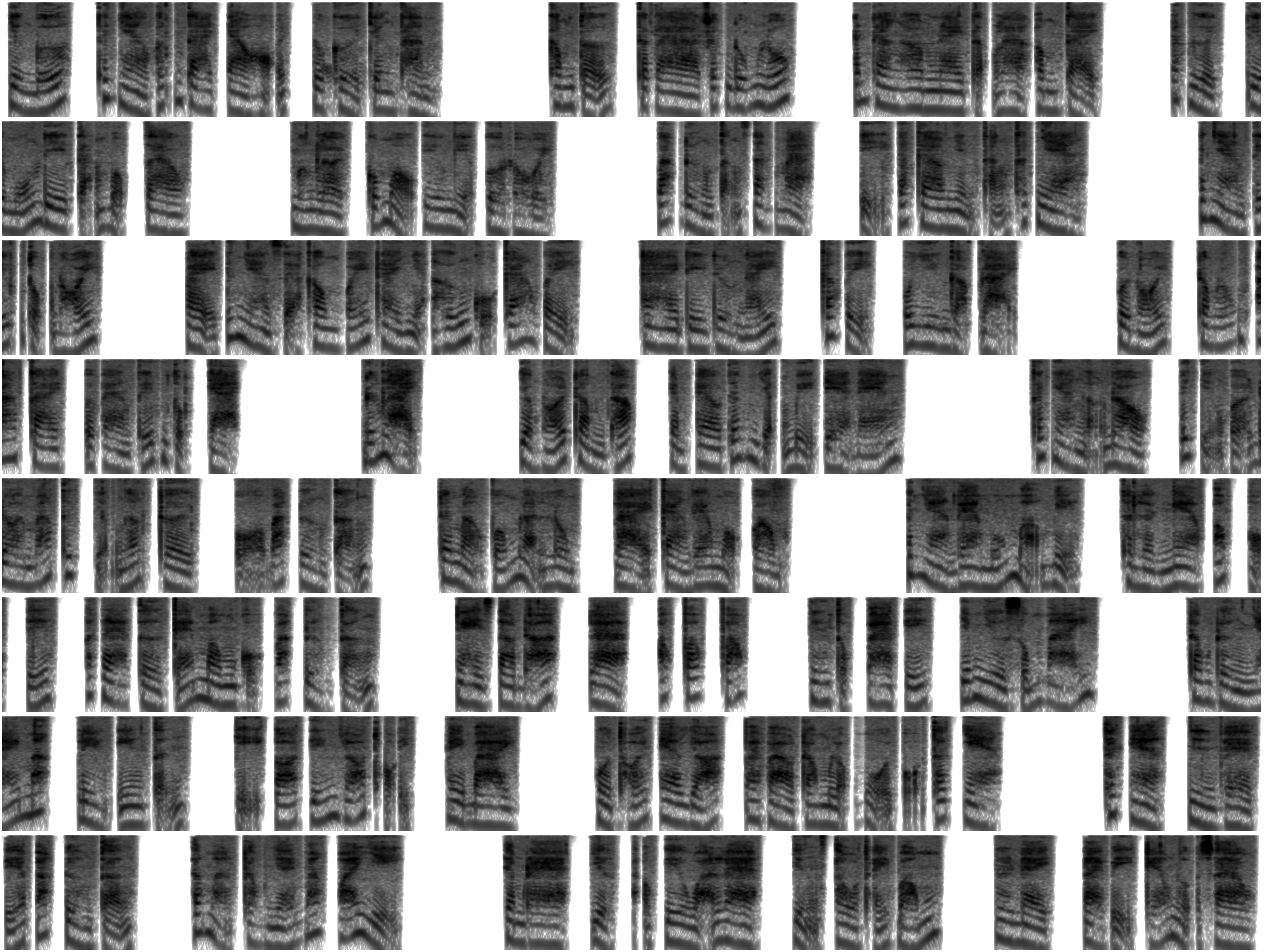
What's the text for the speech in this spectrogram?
Dừng bữa, thất nhàn vẫn ta chào hỏi, nụ cười chân thành. Công tử, thật là rất đúng lúc. Ánh trăng hôm nay thật là không tệ. Các người đều muốn đi tản bột sao mừng lời của mộ yêu nghiệt vừa rồi. Bác đường tận xanh mặt, chỉ các cao nhìn thẳng thất nhàng. Thất nhàng tiếp tục nói, vậy thất nhàng sẽ không quấy rầy nhã hứng của các vị. Ai đi đường nấy, các vị có duyên gặp lại. Vừa nói, trong lúc phát tay, vừa vàng tiếp tục chạy. Đứng lại, giọng nói trầm thấp, kèm theo tức giận bị đè nén. Thất nhàng ngẩn đầu, đối diện với đôi mắt tức giận ngất trời của bác đường tẩn. Trên mặt vốn lạnh lùng, lại càng đeo một vòng. Bác nhàn đang muốn mở miệng, thì lần nghe phóc một tiếng phát ra từ cái mông của bác đường tẩn. Ngay sau đó là phóc phóc phóc, liên tục ba tiếng giống như súng máy. Trong rừng nháy mắt liền yên tĩnh, chỉ có tiếng gió thổi, mây bay. Mùi thổi theo gió bay vào trong lỗ mũi của thất nhà. Thất nhà nhìn về phía bắc đường tận, sắc mặt trong nháy mắt quá dị. Xem ra dược thảo kia quả là dựng sâu thấy bóng, nơi này lại bị kéo nữa sao.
